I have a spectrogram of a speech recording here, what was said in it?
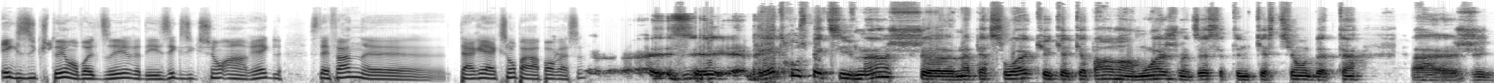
exécutés, on va le dire, des exécutions en règle. Stéphane, euh, ta réaction par rapport à ça? Euh, Rétrospectivement, je m'aperçois que quelque part en moi, je me disais c'est une question de temps. Euh, j'ai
